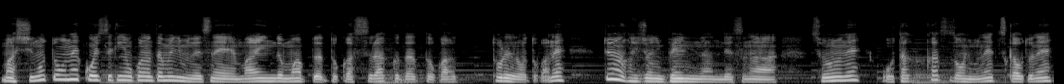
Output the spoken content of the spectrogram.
まあ仕事をね、効率的に行うためにもですね、マインドマップだとか、 Slack だとか、 Trello とかね、というのが非常に便利なんですが、それをね、オタク活動にもね、使うとね、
